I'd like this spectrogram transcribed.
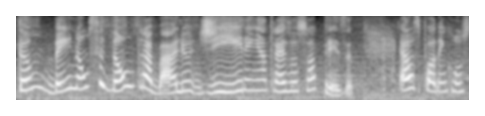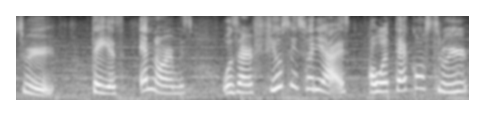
também não se dão o trabalho de irem atrás da sua presa. Elas podem construir teias enormes, usar fios sensoriais ou até construir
